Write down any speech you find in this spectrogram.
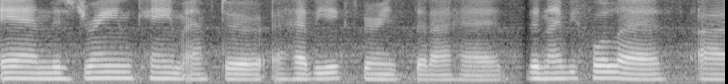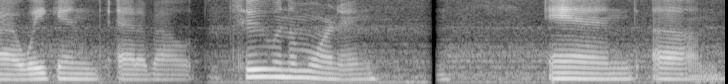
and this dream came after a heavy experience that I had. The night before last, I awakened at about 2 in the morning, and um,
